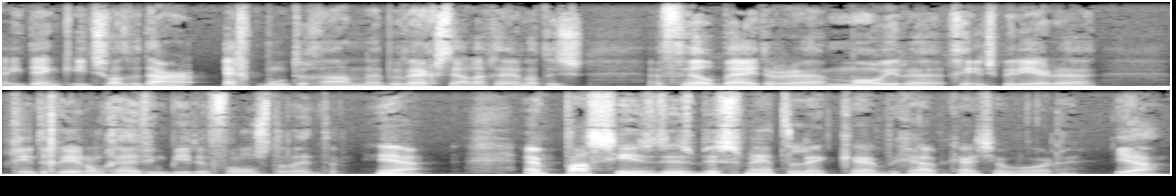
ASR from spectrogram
ik denk, iets wat we daar echt moeten gaan bewerkstelligen. En dat is een veel betere, mooiere, geïnspireerde, geïntegreerde omgeving bieden voor onze talenten. Ja, en passie is dus besmettelijk, begrijp ik uit jouw woorden. Ja.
